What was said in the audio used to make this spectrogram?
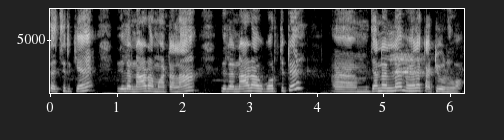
தைச்சிருக்கேன். இதில் நாடா மாட்டலாம். இதில் நாடாவை கோர்த்துட்டு ஜன்னலில் மேலே கட்டி விடுவோம்.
